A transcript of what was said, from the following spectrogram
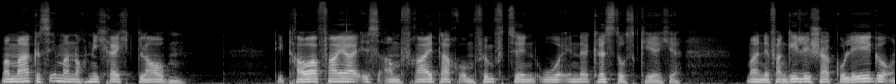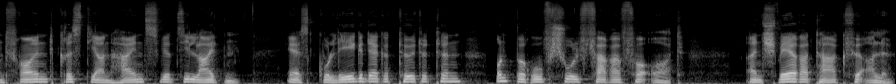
Man mag es immer noch nicht recht glauben. Die Trauerfeier ist am Freitag um 15 Uhr in der Christuskirche. Mein evangelischer Kollege und Freund Christian Heinz wird sie leiten. Er ist Kollege der Getöteten und Berufsschulpfarrer vor Ort. Ein schwerer Tag für alle.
